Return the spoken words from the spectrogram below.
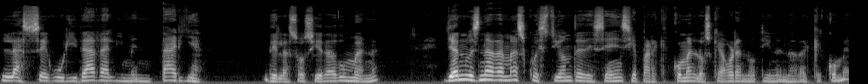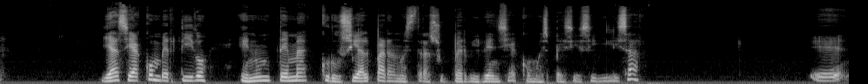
la seguridad alimentaria de la sociedad humana ya no es nada más cuestión de decencia para que coman los que ahora no tienen nada que comer. Ya se ha convertido en un tema crucial para nuestra supervivencia como especie civilizada. Eh,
